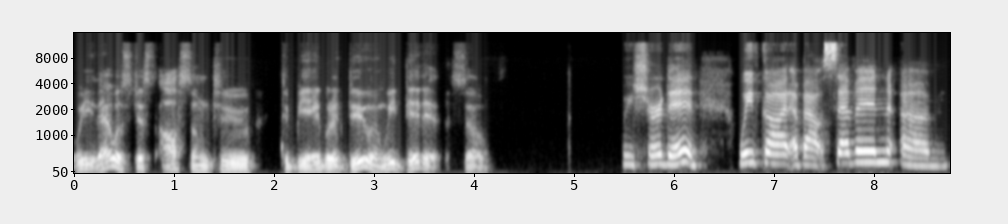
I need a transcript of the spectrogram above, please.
we that was just awesome to to be able to do and we did it. So we sure did. We've got about seven um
